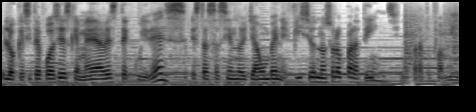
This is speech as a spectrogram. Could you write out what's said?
Lo que sí te puedo decir es que media vez te cuides, estás haciendo ya un beneficio no solo para ti, sino para tu familia.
